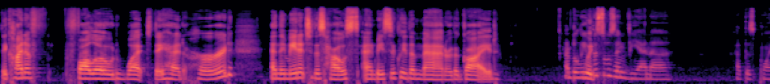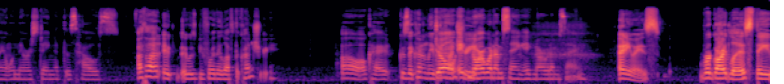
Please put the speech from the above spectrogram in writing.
they kind of followed what they had heard and they made it to this house and basically the man or the guide I believe Would- this was in Vienna at this point when they were staying at this house. I thought it, it was before they left the country Oh, okay. because they couldn't leave the Don't country. ignore what I'm saying. Ignore what I'm saying. anyways, regardless, they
